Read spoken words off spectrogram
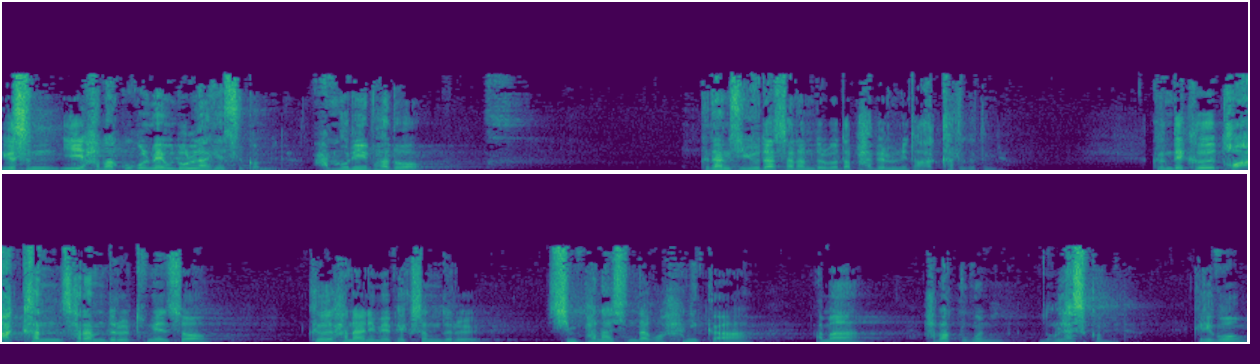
이것은 이 하박국을 매우 놀라게 했을 겁니다. 아무리 봐도 그 당시 유다 사람들보다 바벨론이 더 악하거든요. 그런데 그 더 악한 사람들을 통해서 그 하나님의 백성들을 심판하신다고 하니까 아마 하박국은 놀랐을 겁니다. 그리고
